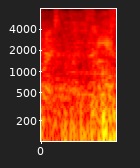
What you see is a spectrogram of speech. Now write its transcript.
Yeah.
